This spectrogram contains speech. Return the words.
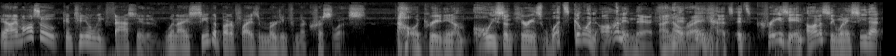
Yeah, I'm also continually fascinated when I see the butterflies emerging from their chrysalis. Oh, agreed. You know, I'm always so curious what's going on in there. I know, and, right? And yeah, it's it's crazy. And honestly, when I see that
